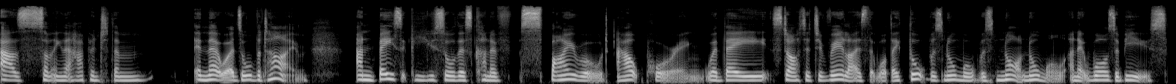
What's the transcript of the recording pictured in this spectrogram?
as something that happened to them, in their words, all the time. And basically, you saw this kind of spiraled outpouring where they started to realize that what they thought was normal was not normal and it was abuse,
